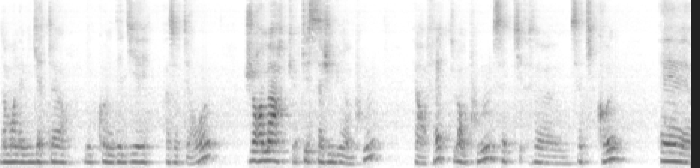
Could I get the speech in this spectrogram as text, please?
dans mon navigateur, l'icône dédiée à Zotero. Je remarque qu'il s'agit d'une ampoule. Et en fait, l'ampoule, cette, euh, icône, euh,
